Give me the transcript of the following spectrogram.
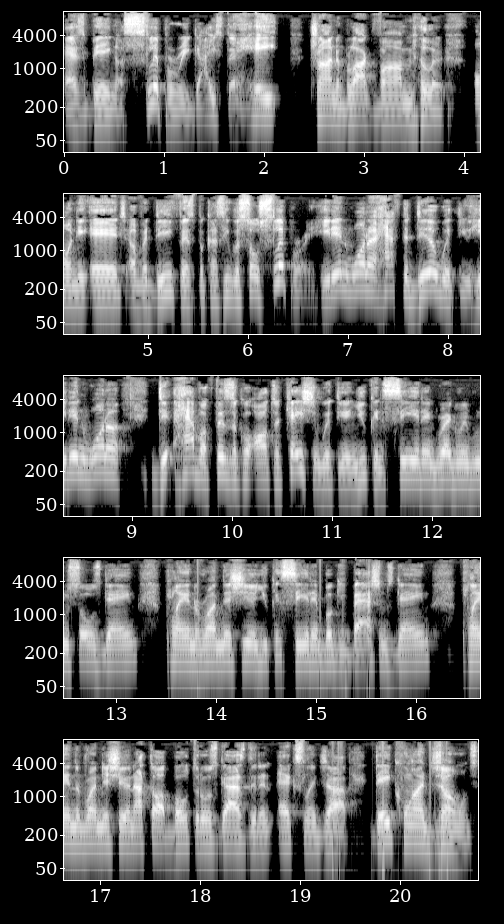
as being a slippery guy. I used to hate trying to block Von Miller on the edge of a defense because he was so slippery. He didn't want to have to deal with you. He didn't want to di- have a physical altercation with you. And you can see it in Gregory Rousseau's game playing the run this year. You can see it in Boogie Basham's game playing the run this year. And I thought both of those guys did an excellent job. Daquan Jones,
